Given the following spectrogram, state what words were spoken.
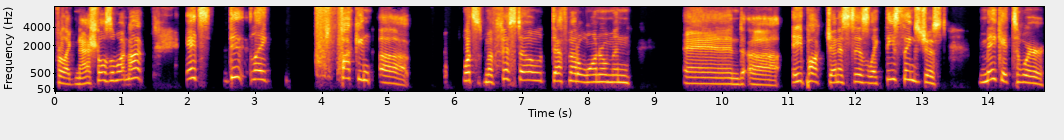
For like nationals and whatnot, it's thi- like fucking uh, what's Mephisto, Death Metal Wonder Woman, and uh, Apoc Genesis. Like these things just make it to where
